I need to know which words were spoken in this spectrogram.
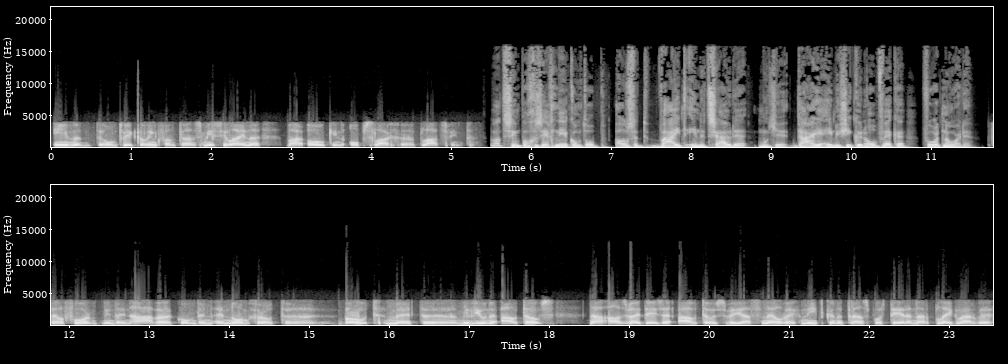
in de ontwikkeling van transmissielijnen, maar ook in opslag uh, plaatsvindt. Wat simpel gezegd neerkomt op: als het waait in het zuiden, moet je daar je energie kunnen opwekken voor het noorden. Stel voor, de haven komt een enorm grote uh, boot met miljoenen auto's. Nou, als wij deze auto's via snelweg niet kunnen transporteren naar plek waar we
